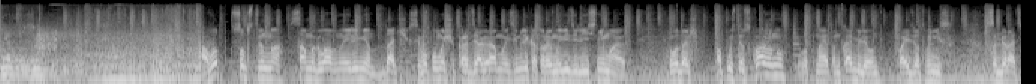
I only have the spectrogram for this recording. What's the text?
недр Земли. А вот, собственно, самый главный элемент – датчик с его помощью кардиограммы Земли, которые мы видели и снимают. Его дальше опустят в скважину, вот на этом кабеле он пойдет вниз, собирать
